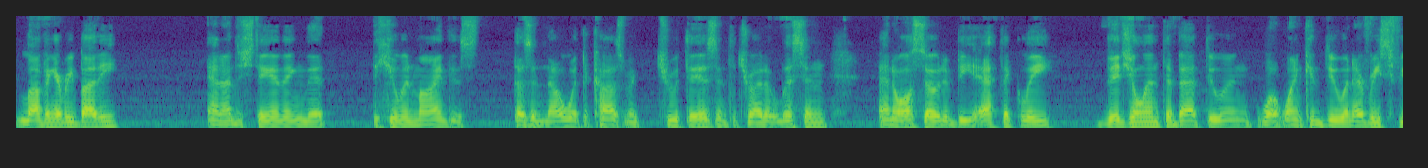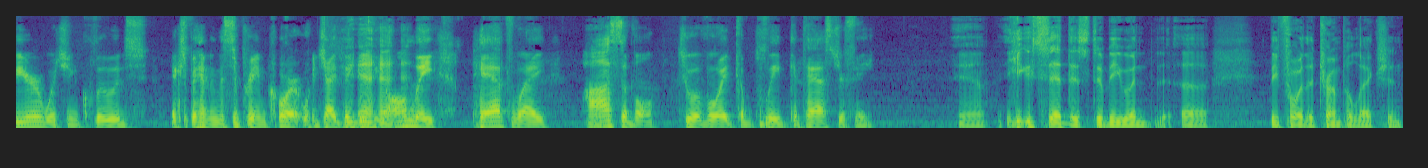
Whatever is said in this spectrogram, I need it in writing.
loving everybody and understanding that the human mind is doesn't know what the cosmic truth is and to try to listen and also to be ethically vigilant about doing what one can do in every sphere which includes expanding the supreme court which i think is the only pathway possible to avoid complete catastrophe Yeah, you said this to me when uh, before the Trump election.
